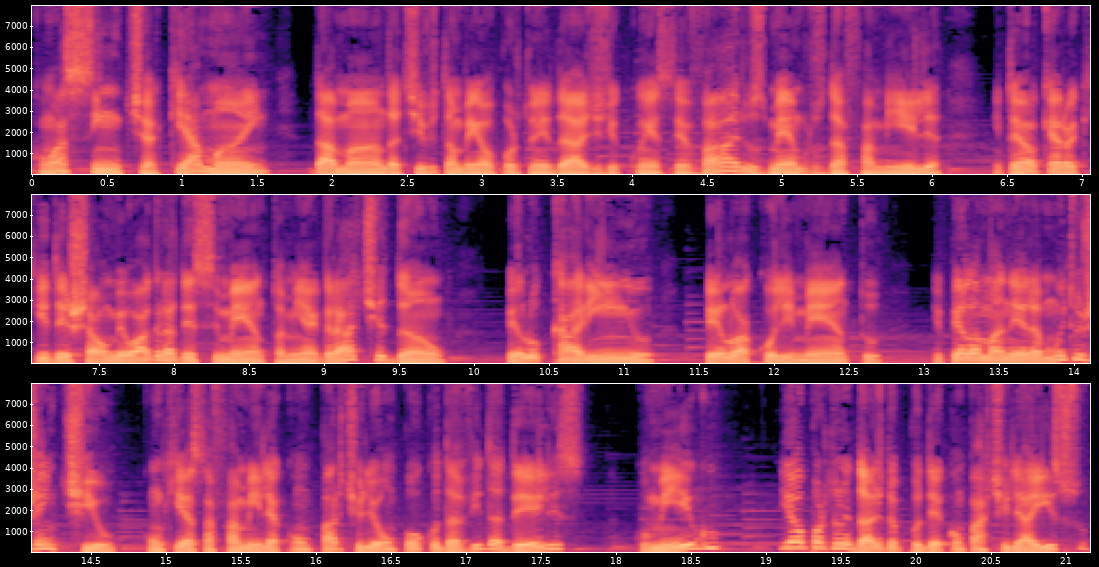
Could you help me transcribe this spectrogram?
com a Cíntia, que é a mãe da Amanda. Tive também a oportunidade de conhecer vários membros da família. Então eu quero aqui deixar o meu agradecimento, a minha gratidão pelo carinho, pelo acolhimento e pela maneira muito gentil com que essa família compartilhou um pouco da vida deles comigo e a oportunidade de eu poder compartilhar isso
